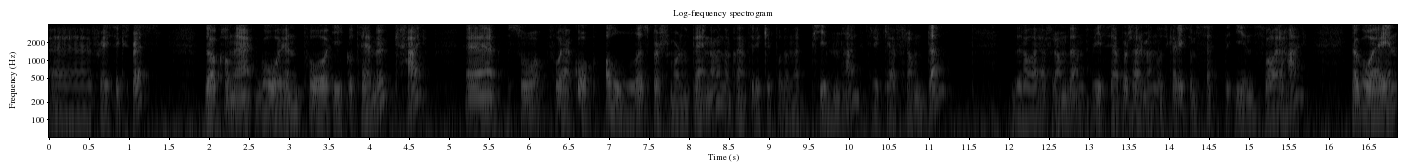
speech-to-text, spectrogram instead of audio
eh, Phrase Express. Da kan jeg gå inn på IKT-MUK her. Eh, så får jeg ikke opp alle spørsmålene på en gang. Da kan jeg trykke på denne pinnen her. Trykker jeg fram den, drar jeg fram den, viser jeg på skjermen. Nå skal jeg liksom sette inn svaret her. Da går jeg inn,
